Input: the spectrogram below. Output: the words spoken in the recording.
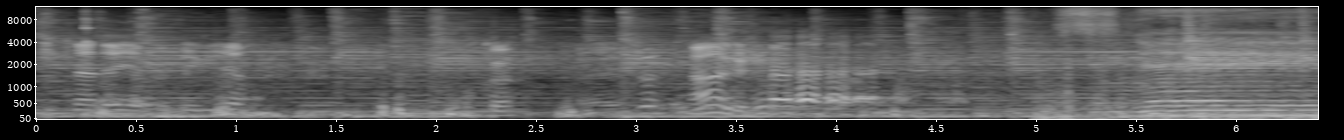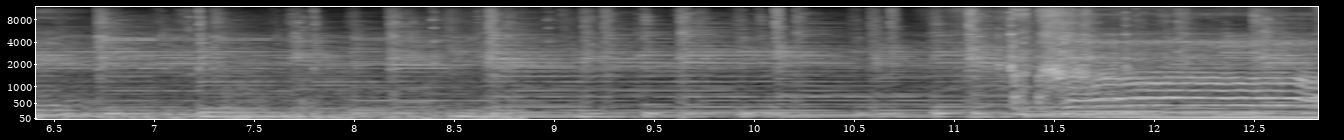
Petit clin d'œil à. Pourquoi? Ah, le jaune Day. A cold,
